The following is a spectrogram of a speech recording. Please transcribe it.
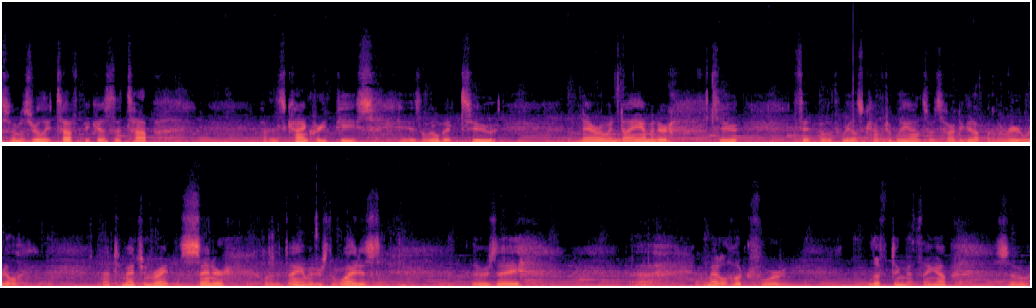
This one is really tough because the top of this concrete piece is a little bit too narrow in diameter to fit both wheels comfortably on, so it's hard to get up on the rear wheel. Not to mention right in the center, where the diameter is the widest, there's a, uh, a metal hook for lifting the thing up, so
